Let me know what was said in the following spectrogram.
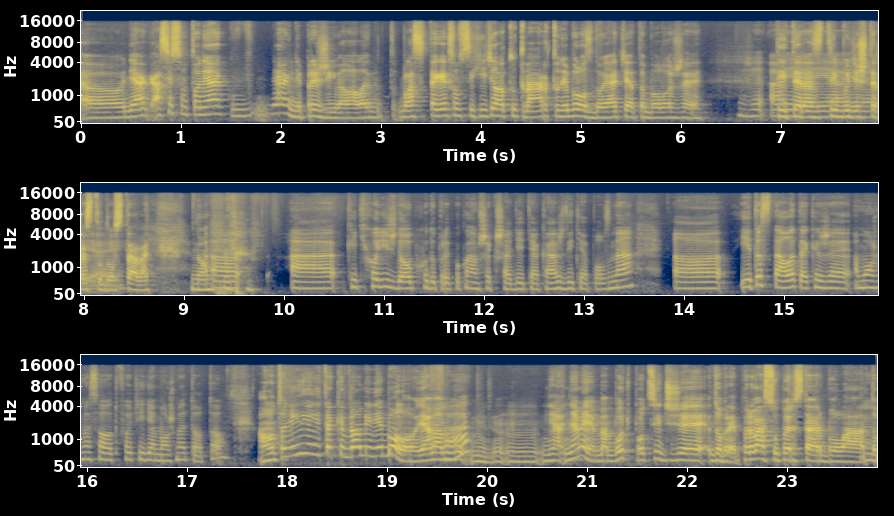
Uh, nejak, asi som to nejak, nejak neprežívala, ale vlastne tak, jak som si chytila tú tvár, to nebolo z dojatia, to bolo, že... Že aj, ty teraz, aj, ty budeš aj, teraz aj, to dostávať. No. Uh, a keď chodíš do obchodu, predpokladám však všade ťa, každý ťa pozná, uh, je to stále také, že a môžeme sa odfotiť a môžeme toto? A ono to nikdy ani také veľmi nebolo. Ja mám, ja, neviem, mám buď pocit, že, dobre, prvá Superstar bola, mm-hmm. to,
